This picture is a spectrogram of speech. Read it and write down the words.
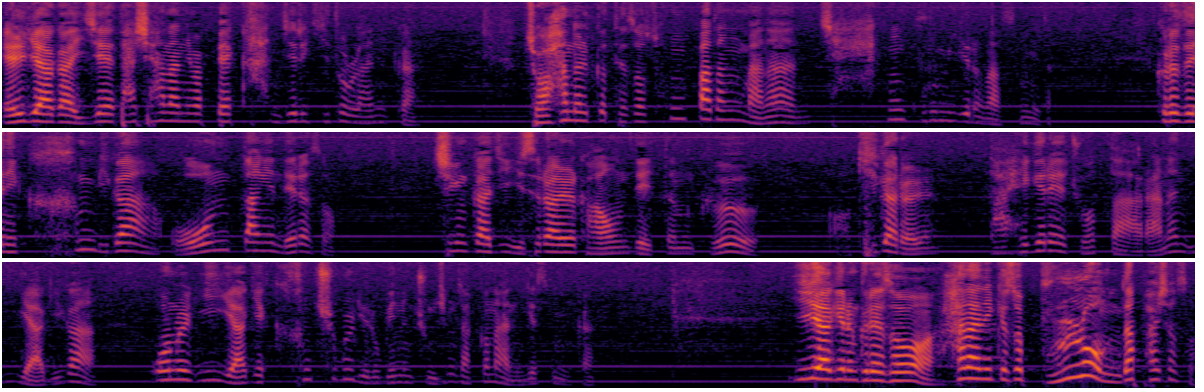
엘리야가 이제 다시 하나님 앞에 간절히 기도를 하니까 저 하늘 끝에서 손바닥만한 작은 구름이 일어났습니다. 그러더니 큰 비가 온 땅에 내려서 지금까지 이스라엘 가운데 있던 그 어, 기가를 다 해결해 주었다라는 이 이야기가 오늘 이 이야기의 큰 축을 이루고 있는 중심 사건 아니겠습니까? 이 이야기는 그래서 하나님께서 불로 응답하셔서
